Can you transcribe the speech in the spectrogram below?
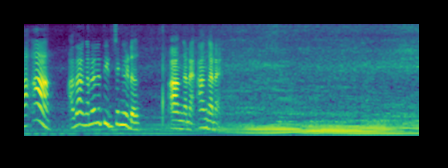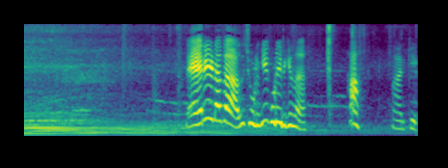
ആ ആ അതങ്ങനെ തന്നെ തിരിച്ചങ്ങ് ഇട്. അങ്ങനെ അങ്ങനെ. നേരെ ഇടാതാ അത് ചുളുങ്ങി കൂടി ഇരിക്കുന്നത് ആ ആർക്കേ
